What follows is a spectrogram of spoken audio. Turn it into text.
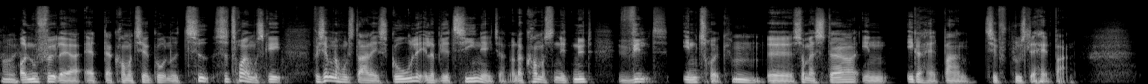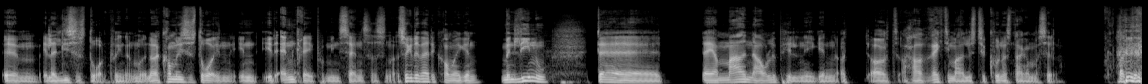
Okay. Og nu føler jeg, at der kommer til at gå noget tid. Så tror jeg måske, for eksempel når hun starter i skole eller bliver teenager, når der kommer sådan et nyt, vildt indtryk, mm. øh, som er større end ikke at have et barn, til pludselig at have et barn øhm, eller lige så stort på en eller anden måde. Når der kommer lige så stort en, en, et angreb på mine sanser og sådan noget, så kan det være, det kommer igen. Men lige nu, der, der er jeg meget navlepillende igen, og, og, og har rigtig meget lyst til kun at snakke om mig selv. Og det,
